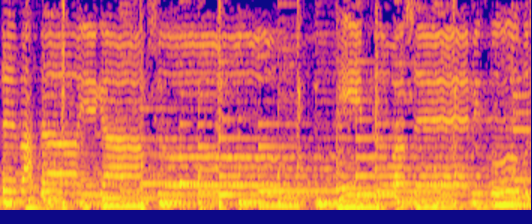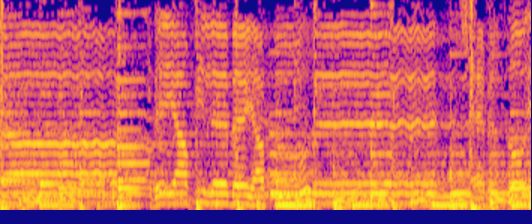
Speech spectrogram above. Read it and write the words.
בוודאי גם שוב ימצאו השם יזבובנה ויפעיל ביסטודה שבסוי חסטודה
